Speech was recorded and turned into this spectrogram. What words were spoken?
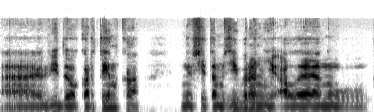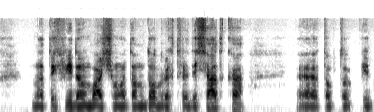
е, відеокартинка. Не всі там зібрані, але ну на тих відео ми бачимо там добрих три десятка, е, тобто під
